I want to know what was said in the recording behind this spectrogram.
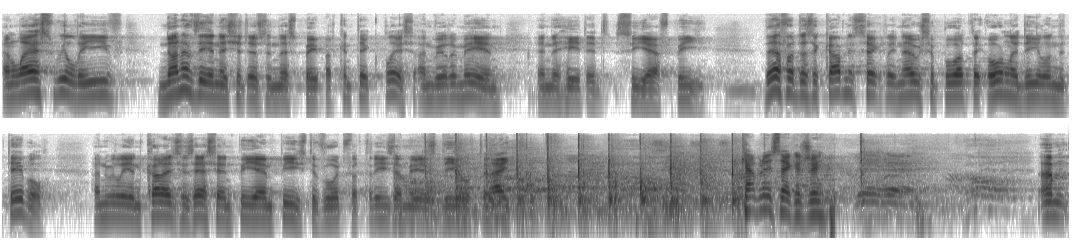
Unless we leave, none of the initiatives in this paper can take place, and we remain in the hated CFP. Therefore, does the Cabinet Secretary now support the only deal on the table? And will he encourage his SNP MPs to vote for Theresa May's deal tonight? Cabinet Secretary. Um,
